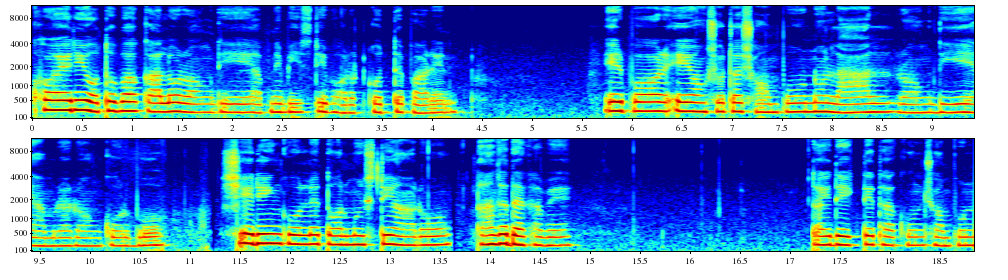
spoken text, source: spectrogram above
খয়েরি অথবা কালো রং দিয়ে আপনি বীজটি ভরট করতে পারেন। এরপর এই অংশটা সম্পূর্ণ লাল রং দিয়ে আমরা রং করব। শেডিং করলে তরমুজটি আরও তাজা দেখাবে। তাই দেখতে থাকুন সম্পূর্ণ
